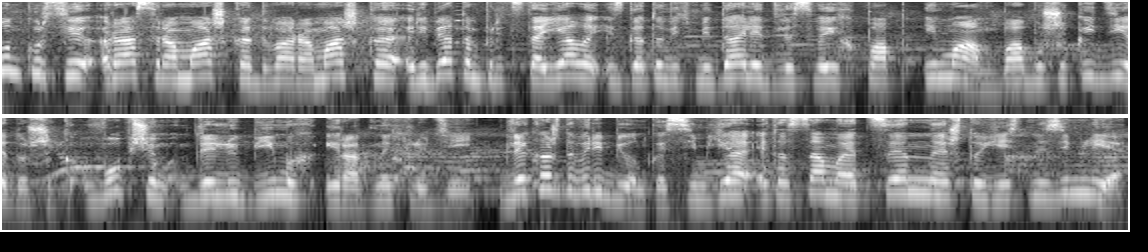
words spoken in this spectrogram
Конкурсе «Раз ромашка, два ромашка» ребятам предстояло изготовить медали для своих пап и мам, бабушек и дедушек, в общем, для любимых и родных людей. Для каждого ребенка семья – это самое ценное, что есть на земле.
